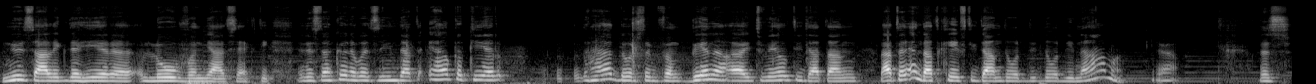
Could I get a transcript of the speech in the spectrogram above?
Nu zal ik de Heer loven, ja, zegt hij. Dus dan kunnen we zien dat elke keer, hè, door zijn van binnenuit wil hij dat dan laten. En dat geeft hij dan door die, door die namen. Ja. Dus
